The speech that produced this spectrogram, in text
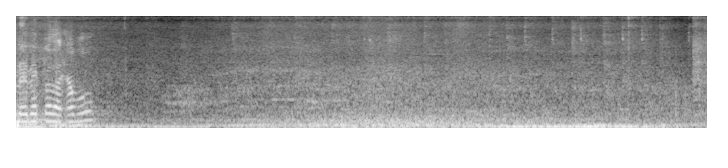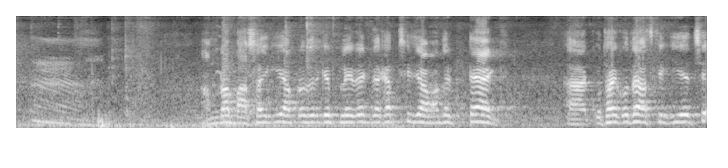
প্লেব্যাকটা দেখাবো। আমরা বাসায় গিয়ে আপনাদেরকে প্লেব্যাক দেখাচ্ছি যে আমাদের ট্যাগ কোথায় কোথায় আজকে গিয়েছে,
